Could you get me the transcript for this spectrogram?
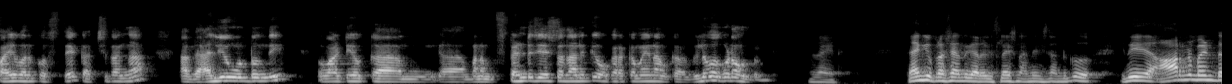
ఫైవ్ వరకు వస్తే ఖచ్చితంగా ఆ వాల్యూ ఉంటుంది. వాటి యొక్క మనం స్పెండ్ చేసిన దానికి ఒక రకమైన ఒక విలువ కూడా ఉంటుంది. రైట్. థ్యాంక్ యూ ప్రశాంత్ గారు విశ్లేషణ అందించినందుకు. ఇది ఆర్నమెంట్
